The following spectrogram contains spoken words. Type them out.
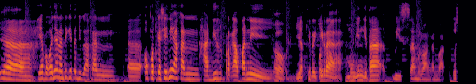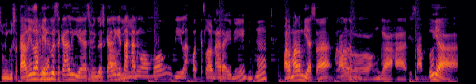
ya. Ya pokoknya nanti kita juga akan eh, oh podcast ini akan hadir per kapan nih? Oh, iya. Kira-kira Mungkin kita bisa meluangkan waktu seminggu sekali lah seminggu sekali ya, seminggu sekali kita Sekali. akan ngomong di podcast lawan arah ini. ya. Mhm. Malam-malam biasa. Malam-malam. Kalau nggak hari Sabtu ya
